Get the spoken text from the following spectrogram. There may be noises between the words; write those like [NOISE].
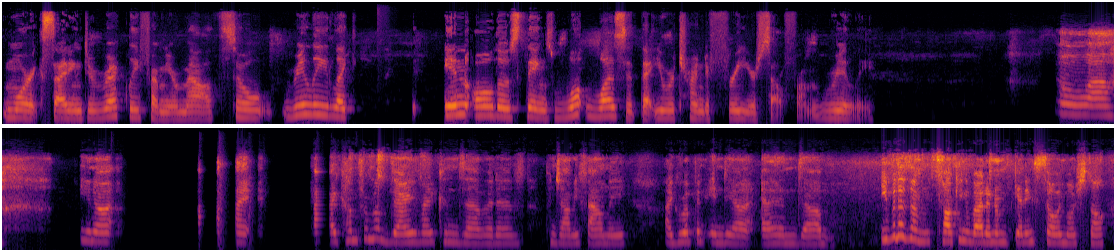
more exciting directly from your mouth. So really, like in all those things, what was it that you were trying to free yourself from? Really? So, uh, you know, I I come from a very very conservative Punjabi family. I grew up in India, and um, even as I'm talking about it, I'm getting so emotional.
